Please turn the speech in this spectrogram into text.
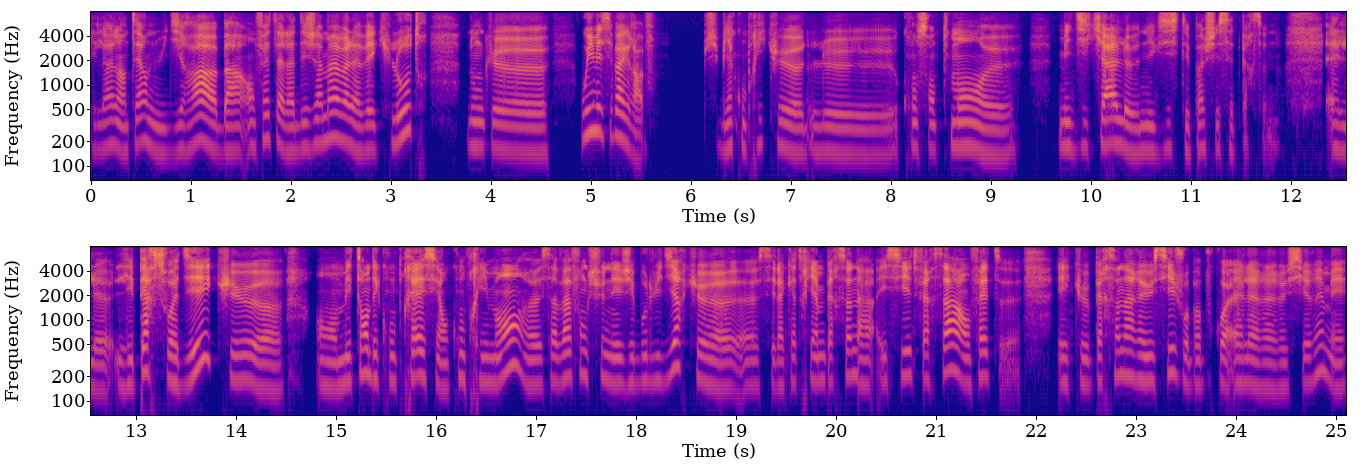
et là, l'interne lui dira, bah, en fait, elle a déjà mal avec l'autre, donc euh, oui, mais c'est pas grave. J'ai bien compris que le consentement euh, médicale n'existait pas chez cette personne. Elle est persuadée que en mettant des compresses et en comprimant, ça va fonctionner. J'ai beau lui dire que c'est la quatrième personne à essayer de faire ça, en fait, et que personne n'a réussi. Je vois pas pourquoi elle, elle réussirait, mais,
